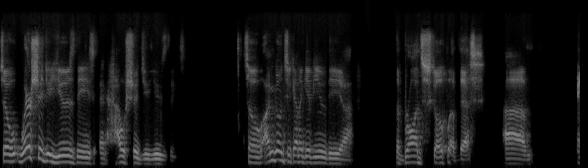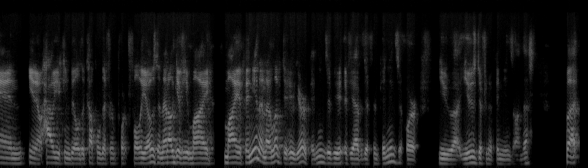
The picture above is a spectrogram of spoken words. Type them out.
So where should you use these and how should you use these? So I'm going to kind of give you the, uh, the broad scope of this um, and you know how you can build a couple different portfolios and then I'll give you my my opinion and I'd love to hear your opinions if you if you have different opinions or you uh, use different opinions on this. But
